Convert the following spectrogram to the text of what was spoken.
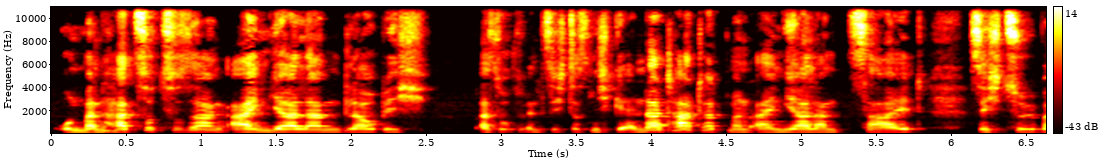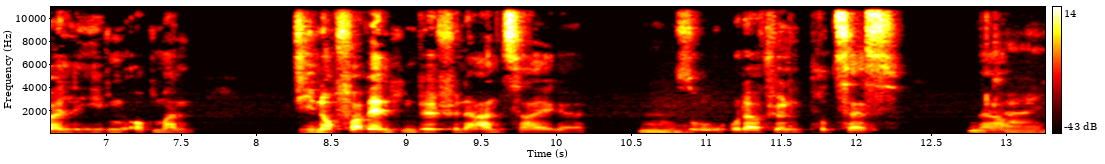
und man hat sozusagen ein Jahr lang, glaube ich, also wenn sich das nicht geändert hat, hat man ein Jahr lang Zeit, sich zu überlegen, ob man die noch verwenden will für eine Anzeige. Mhm. So, oder für einen Prozess. Okay. Ja.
